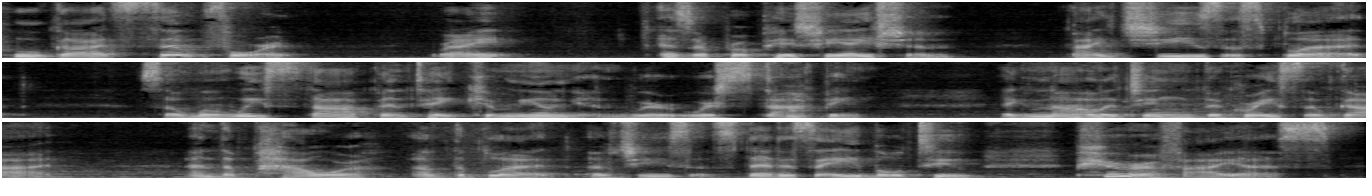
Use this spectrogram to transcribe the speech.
who God sent for it, right? As a propitiation by Jesus' blood. So when we stop and take communion, we're, we're stopping, acknowledging the grace of God and the power of the blood of Jesus that is able to purify us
